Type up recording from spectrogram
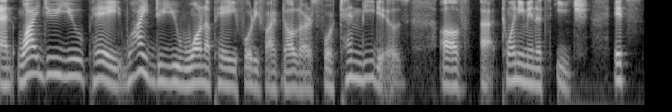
And why do you pay? Why do you wanna pay forty five dollars for ten videos of uh, twenty minutes each? It's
